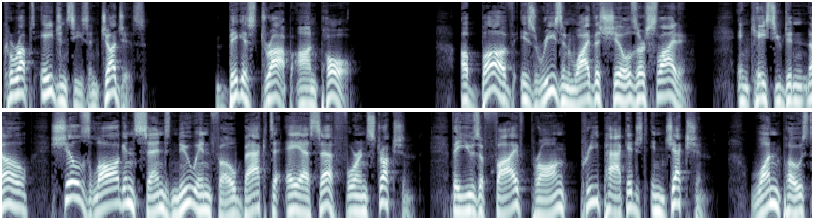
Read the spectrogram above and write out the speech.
corrupt agencies and judges? Biggest drop on poll. Above is reason why the shills are sliding. In case you didn't know, shills log and send new info back to ASF for instruction. They use a five prong pre-packaged injection. One post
